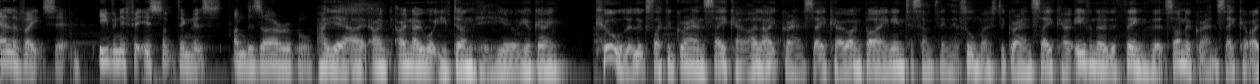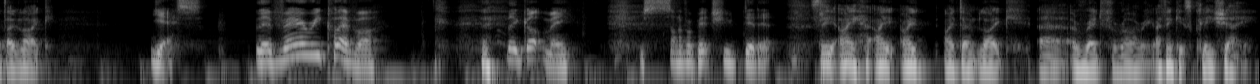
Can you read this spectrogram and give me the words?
elevates it, even if it is something that's undesirable. Oh, yeah, I, I, I know what you've done here. You're, you're going, cool, it looks like a Grand Seiko. I like Grand Seiko. I'm buying into something that's almost a Grand Seiko, even though the thing that's on a Grand Seiko I don't like. Yes, they're very clever. they got me. You son of a bitch, you did it. See, I, I, I, I don't like uh, a red Ferrari. I think it's cliche.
